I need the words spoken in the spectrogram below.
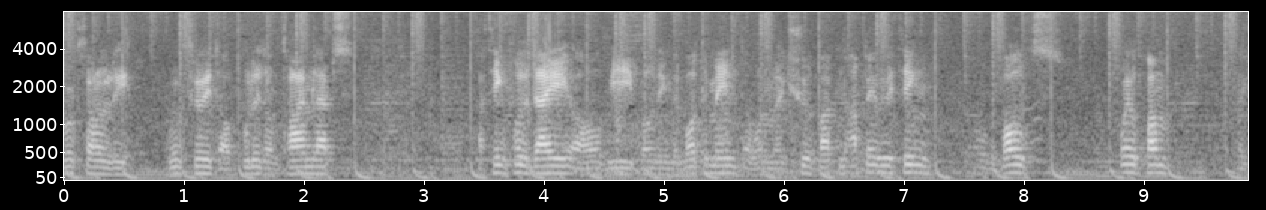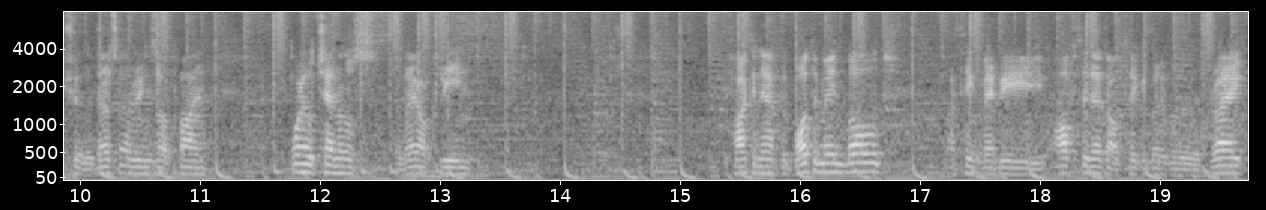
work thoroughly, work through it, I'll put it on time lapse. I think for the day I'll be building the bottom end, I want to make sure button up everything, all the bolts, oil pump, make sure that those o-rings are fine, oil channels, they are clean. If I can have the bottom end bolt, I think maybe after that I'll take a bit of a break,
